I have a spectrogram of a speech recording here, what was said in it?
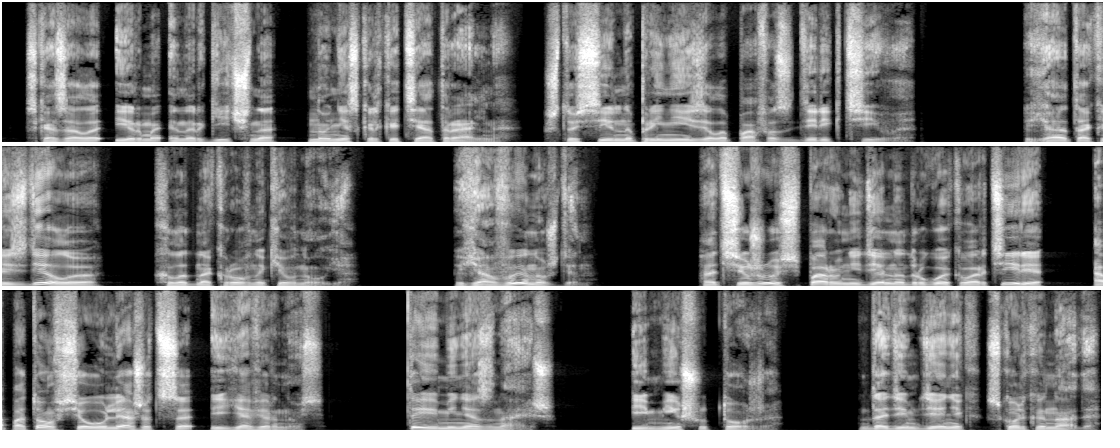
— сказала Ирма энергично, но несколько театрально, что сильно принизило пафос директивы. «Я так и сделаю», — хладнокровно кивнул я. «Я вынужден. Отсижусь пару недель на другой квартире, а потом все уляжется, и я вернусь. Ты меня знаешь. И Мишу тоже. Дадим денег сколько надо,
